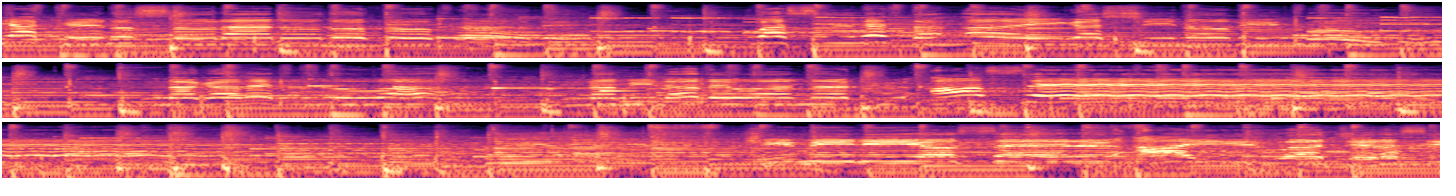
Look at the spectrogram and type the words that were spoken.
焼けの空のどこかで忘れた愛が忍び込む。流れるのは涙ではなく汗。君に寄せる愛はジェラシー。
